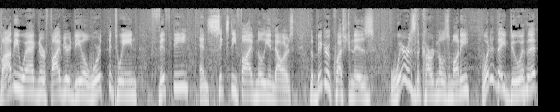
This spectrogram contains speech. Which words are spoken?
Bobby Wagner, five year deal worth between 50 and 65 million dollars. The bigger question is where is the Cardinals' money? What did they do with it?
